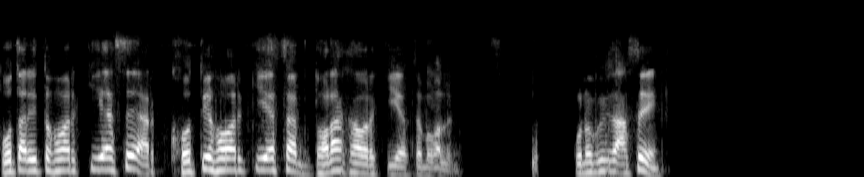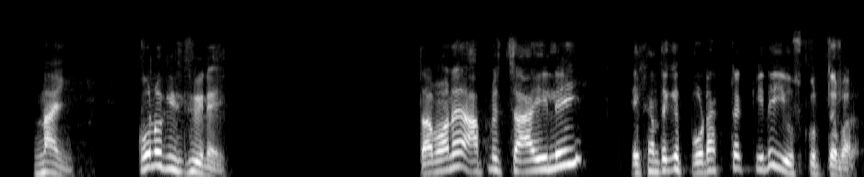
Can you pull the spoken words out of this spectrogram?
প্রতারিত হওয়ার কি আছে? আর ক্ষতি হওয়ার কি আছে? আর ধরা খাওয়ার কি আছে বলেন? কোনো কিছু আছে? নাই। কোনো কিছুই নাই। তার মানে আপনি চাইলেই এখান থেকে প্রোডাক্টটা কিনে ইউজ করতে পারেন।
